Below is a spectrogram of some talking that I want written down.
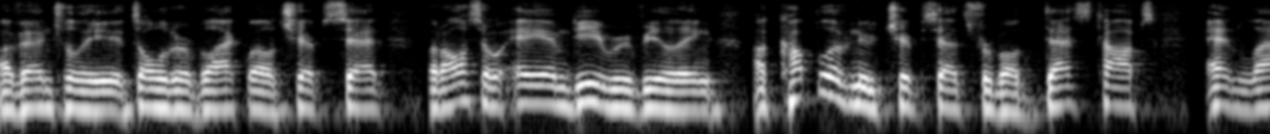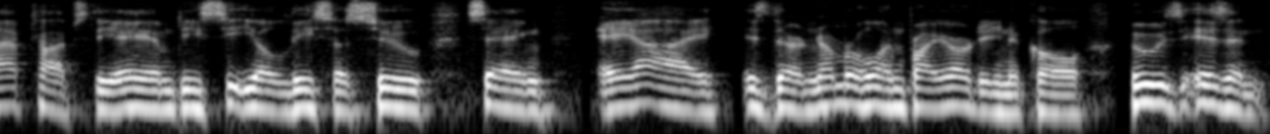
eventually its older Blackwell chipset, but also AMD revealing a couple of new chipsets for both desktops and laptops. The AMD CEO Lisa Su saying AI is their number one priority, Nicole. Whose isn't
